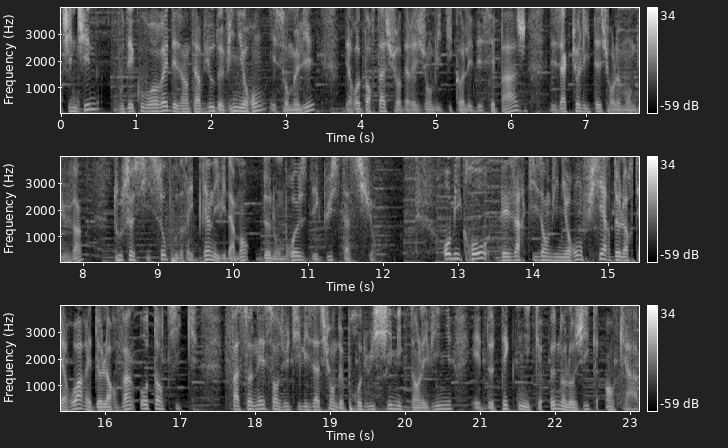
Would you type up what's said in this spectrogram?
Dans Chin Chin, vous découvrirez des interviews de vignerons et sommeliers, des reportages sur des régions viticoles et des cépages, des actualités sur le monde du vin, tout ceci saupoudré bien évidemment de nombreuses dégustations. Au micro, des artisans vignerons fiers de leur terroir et de leur vin authentique, façonnés sans utilisation de produits chimiques dans les vignes et de techniques œnologiques en cave.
